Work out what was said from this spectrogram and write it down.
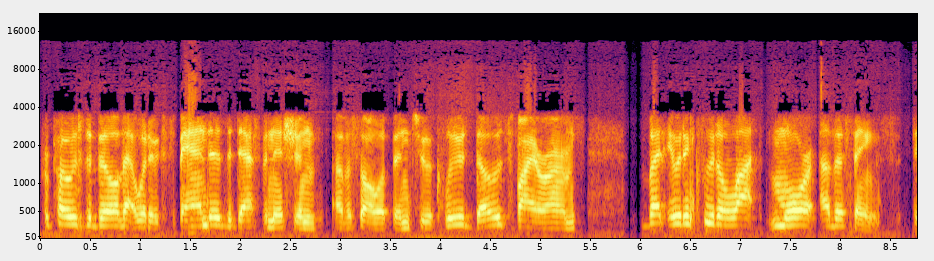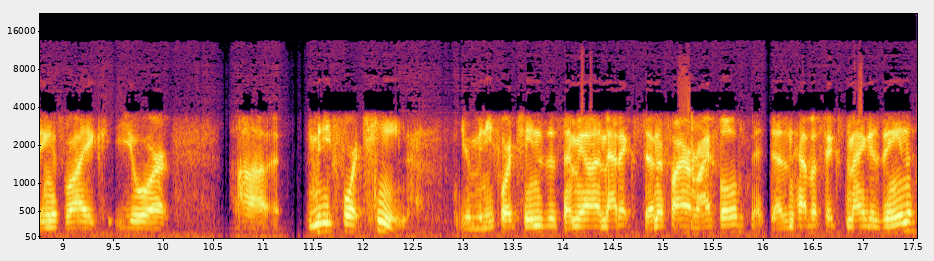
proposed a bill that would have expanded the definition of assault weapon to include those firearms, but it would include a lot more other things. Things like your uh, Mini 14. Your Mini 14 is a semi automatic centerfire rifle that doesn't have a fixed magazine.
